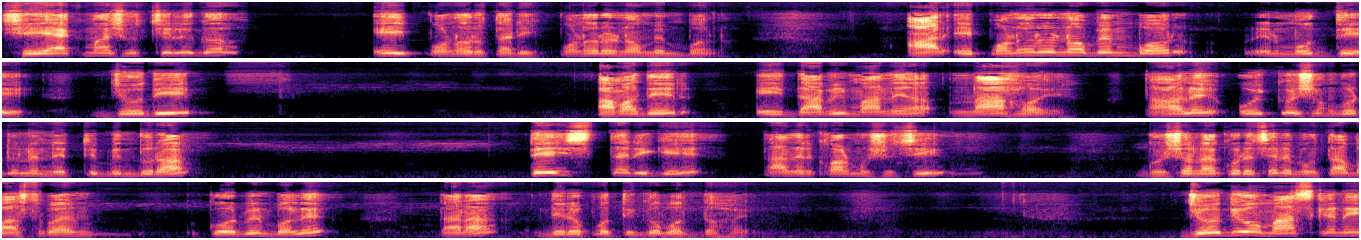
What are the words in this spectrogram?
সেই এক মাস হচ্ছিল এই পনেরো তারিখ, পনেরো নভেম্বর। আর এই পনেরো নভেম্বরের মধ্যে যদি আমাদের এই দাবি মানে না হয়, তাহলে ঐক্য সংগঠনের নেতৃবৃন্দরা তেইশ তারিখে তাদের কর্মসূচি ঘোষণা করেছেন এবং তা বাস্তবায়ন করবেন বলে তারা দৃঢ় প্রতিজ্ঞবদ্ধ হয়। যদিও মাঝখানে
